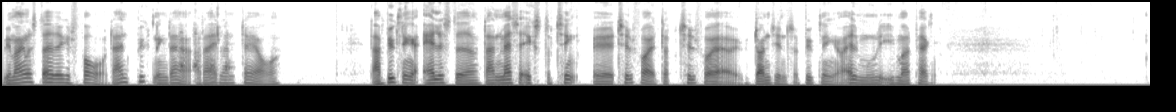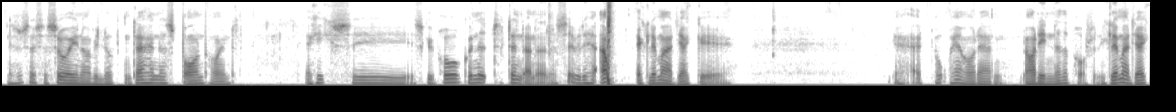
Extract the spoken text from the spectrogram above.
Vi mangler stadigvæk et får. Der er en bygning der, og der er et eller andet derovre. Der er bygninger alle steder. Der er en masse ekstra ting øh, tilføjet, der tilføjer dungeons og bygninger og alt muligt i modpacken. Jeg synes også, jeg så en oppe i luften. Der er han der spawn point. Jeg kan ikke se... Skal vi prøve at gå ned til den der nede? Lad os se, hvad det her... Au! Jeg glemmer, at jeg ikke... Øh... Ja, at... Oh, herovre der er den. Nå, det er en netherportal. Jeg glemmer, at jeg ikke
